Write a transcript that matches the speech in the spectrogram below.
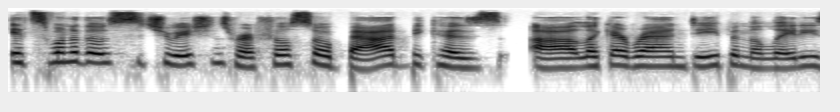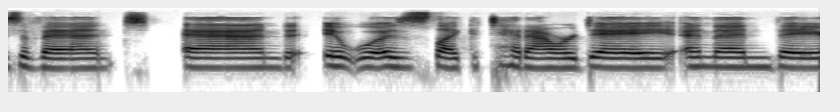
it's one of those situations where i feel so bad because uh like i ran deep in the ladies event and it was like a 10 hour day and then they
